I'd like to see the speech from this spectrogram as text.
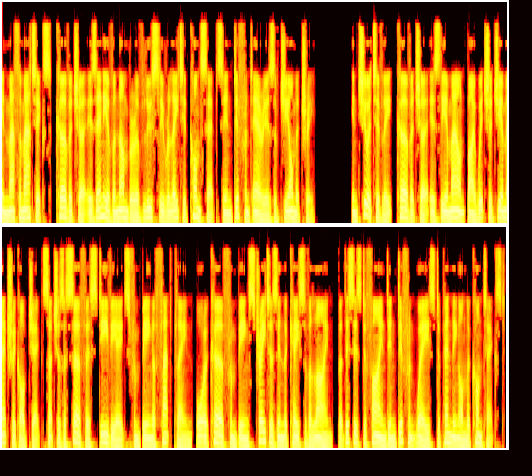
In mathematics, curvature is any of a number of loosely related concepts in different areas of geometry. Intuitively, curvature is the amount by which a geometric object such as a surface deviates from being a flat plane, or a curve from being straight as in the case of a line, but this is defined in different ways depending on the context.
